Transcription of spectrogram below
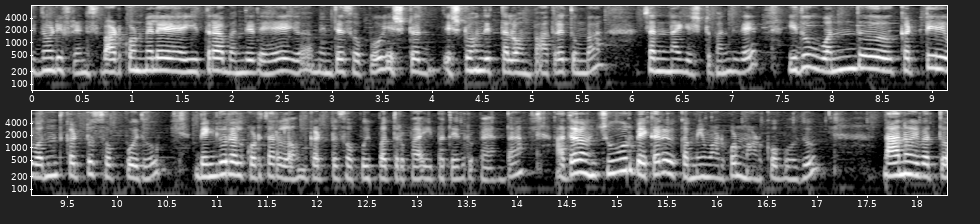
ಇದು ನೋಡಿ ಫ್ರೆಂಡ್ಸ್ ಬಾಡ್ಕೊಂಡ್ಮೇಲೆ ಈ ಥರ ಬಂದಿದೆ, ಮೆಂತ್ಯ ಸೊಪ್ಪು. ಎಷ್ಟು ಎಷ್ಟು ಹೊಂದಿತ್ತಲ್ಲ ಒಂದು ಪಾತ್ರೆ ತುಂಬ ಚೆನ್ನಾಗಿ ಇಷ್ಟು ಬಂದಿದೆ. ಇದು ಒಂದು ಕಟ್ಟಿ, ಒಂದು ಕಟ್ಟು ಸೊಪ್ಪು ಇದು. ಬೆಂಗಳೂರಲ್ಲಿ ಕೊಡ್ತಾರಲ್ಲ ಒಂದು ಕಟ್ಟು ಸೊಪ್ಪು, ಇಪ್ಪತ್ತು ರೂಪಾಯಿ, ಇಪ್ಪತ್ತೈದು ರೂಪಾಯಿ ಅಂತ. ಅದರಲ್ಲಿ ಒಂದು ಚೂರು ಬೇಕಾದ್ರೆ ಕಮ್ಮಿ ಮಾಡ್ಕೊಂಡು ಮಾಡ್ಕೋಬೋದು. ನಾನು ಇವತ್ತು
